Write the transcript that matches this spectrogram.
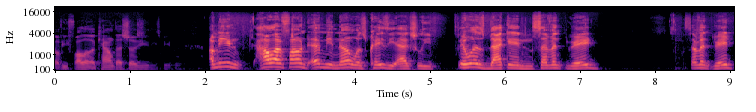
if you follow an account that shows you these people? I mean, how I found MBNel was crazy actually. It was back in seventh grade. Seventh grade.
